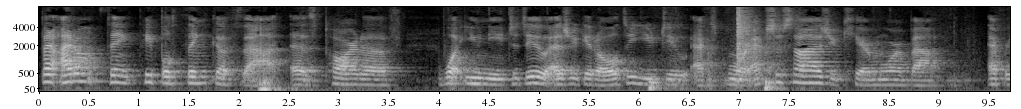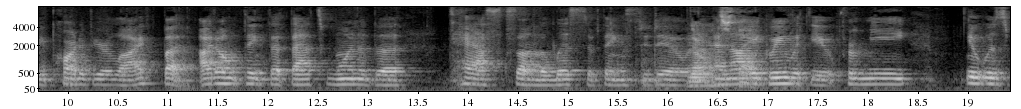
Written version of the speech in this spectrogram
But I don't think people think of that as part of what you need to do. As you get older, you do ex- more exercise, you care more about every part of your life. But I don't think that that's one of the tasks on the list of things to do. And, No, and I agree with you. For me, it was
